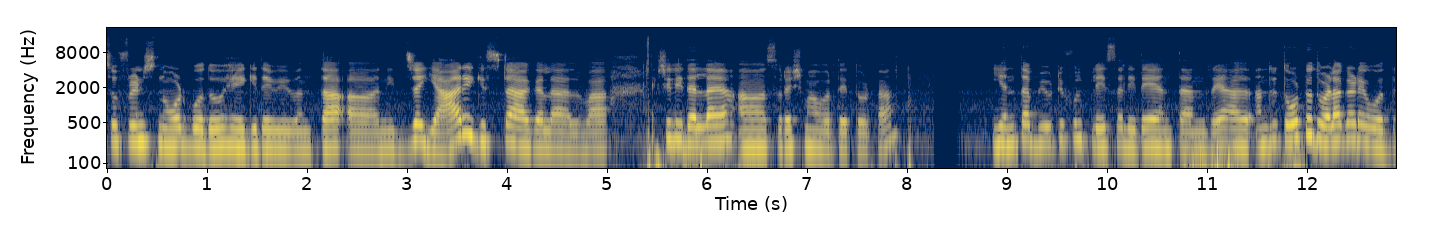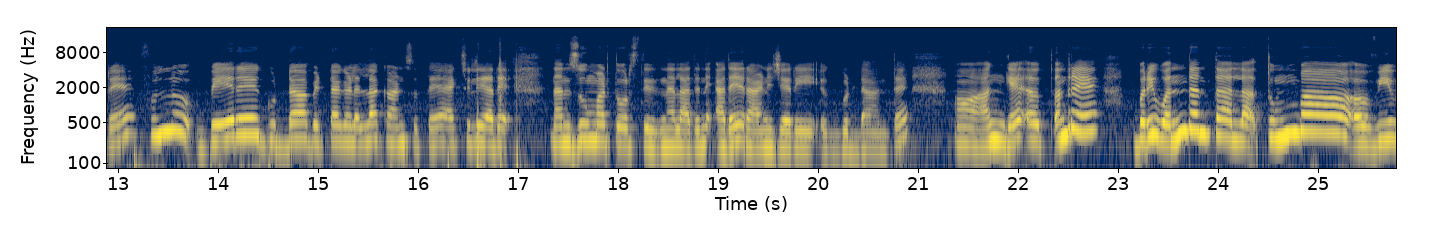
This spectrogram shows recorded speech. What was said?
ಸೊ ಫ್ರೆಂಡ್ಸ್ ನೋಡ್ಬೋದು ಹೇಗಿದೆ ವ್ಯೂ ಅಂತ. ನಿಜ ಯಾರಿಗಿಷ್ಟ ಆಗಲ್ಲ ಅಲ್ವಾ? ಆ್ಯಕ್ಚುಲಿ ಇದೆಲ್ಲ ಸುರೇಶ್ ಮಾವರ್ದೆ ತೋಟ. ಎಂಥ ಬ್ಯೂಟಿಫುಲ್ ಪ್ಲೇಸಲ್ಲಿದೆ ಅಂತ ಅಂದರೆ ಅಂದರೆ ತೋಟದ ಒಳಗಡೆ ಹೋದರೆ ಫುಲ್ಲು ಬೇರೆ ಗುಡ್ಡ ಬೆಟ್ಟಗಳೆಲ್ಲ ಕಾಣಿಸುತ್ತೆ. ಆ್ಯಕ್ಚುಲಿ ಅದೇ ನಾನು ಝೂಮ್ ಮಾಡಿ ತೋರಿಸ್ತಿದ್ದೀನಲ್ಲ, ಅದನ್ನೇ, ಅದೇ ರಾಣಿಜೇರಿ ಗುಡ್ಡ ಅಂತೆ. ಹಂಗೆ ಅಂದರೆ ಬರೀ ಒಂದಂತ ಅಲ್ಲ, ತುಂಬ ವ್ಯೂ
